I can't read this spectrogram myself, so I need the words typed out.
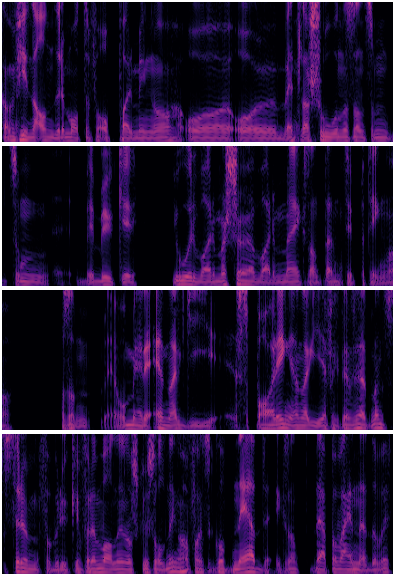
kan vi finne andre måter for oppvarming og, og, og ventilasjon og sånn som, som vi bruker jordvarme, sjøvarme, ikke sant, den type ting. Og, altså, og mer energisparing, energieffektivitet. Men strømforbruket for en vanlig norsk husholdning har faktisk gått ned. Det er på vei nedover.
